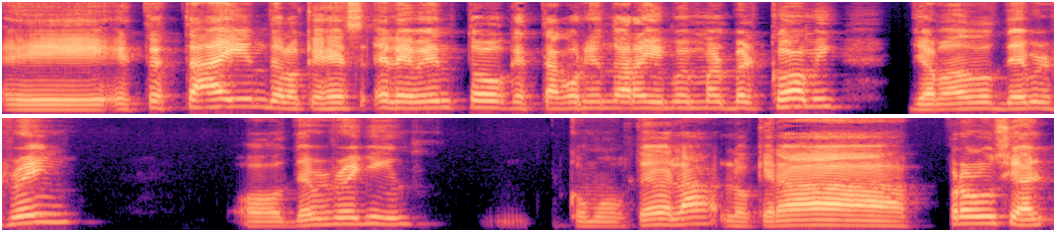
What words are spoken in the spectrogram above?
Eh, esto está ahí de lo que es el evento que está corriendo ahora mismo en Marvel Comics llamado David Reign o David Reign como usted ¿verdad? lo quiera pronunciar.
